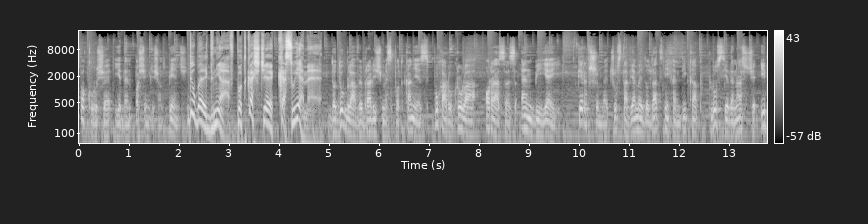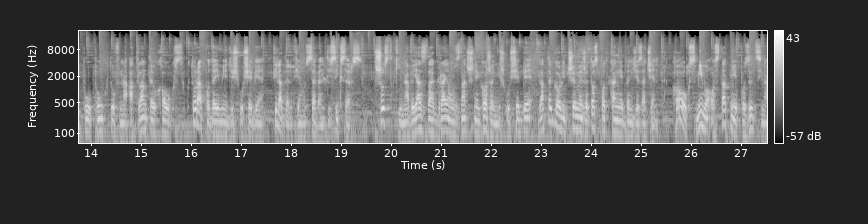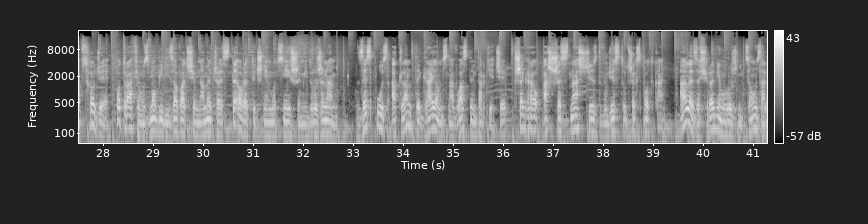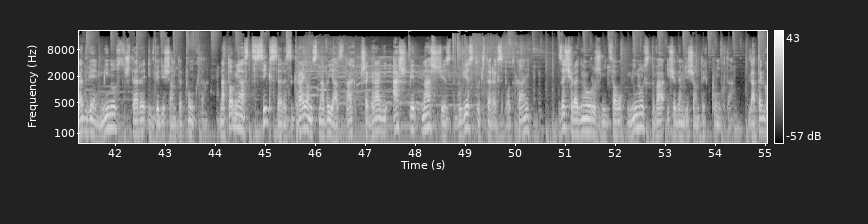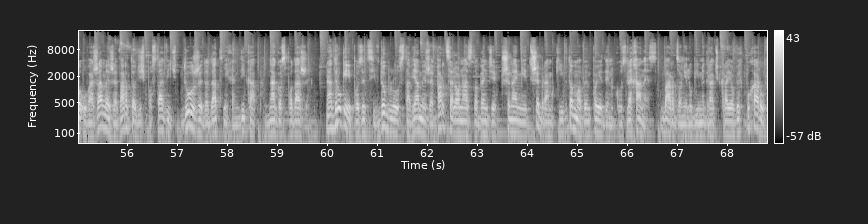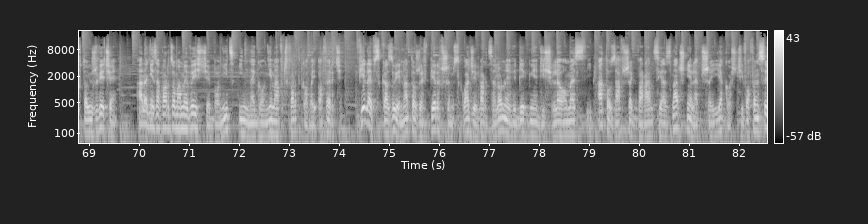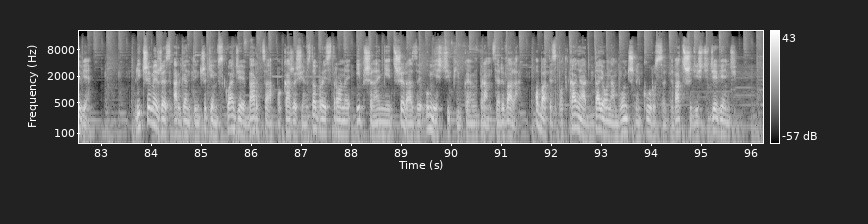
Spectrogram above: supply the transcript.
po kursie 1,85. Dubel dnia w podcaście Kasujemy. Do dubla wybraliśmy spotkanie z Pucharu Króla oraz z NBA. W pierwszym meczu stawiamy dodatni handicap plus 11,5 punktów na Atlantę Hawks, która podejmie dziś u siebie Philadelphia 76ers. Szóstki na wyjazdach grają znacznie gorzej niż u siebie, dlatego liczymy, że to spotkanie będzie zacięte. Hawks, mimo ostatniej pozycji na wschodzie, potrafią zmobilizować się na mecze z teoretycznie mocniejszymi drużynami. Zespół z Atlanty grając na własnym parkiecie przegrał aż 16 z 23 spotkań, ale ze średnią różnicą zaledwie minus 4,2 punkta. Natomiast Sixers grając na wyjazdach przegrali aż 15 z 24 spotkań ze średnią różnicą minus 2,7 punkta. Dlatego uważamy, że warto dziś postawić duży dodatni handicap na gospodarzy. Na drugiej pozycji w dublu stawiamy, że Barcelona zdobędzie przynajmniej trzy bramki w domowym pojedynku z Lechanes. Bardzo nie lubimy grać krajowych pucharów, to już wiecie, ale nie za bardzo mamy wyjście, bo nic innego nie ma w czwartkowej ofercie. Wiele wskazuje na to, że w pierwszym składzie Barcelony wybiegnie dziś Leo Messi, a to zawsze gwarancja znacznie lepszej jakości w ofensywie. Liczymy, że z Argentyńczykiem w składzie Barca pokaże się z dobrej strony i przynajmniej trzy razy umieści piłkę w bramce rywala. Oba te spotkania dają nam łączny kurs 2,39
